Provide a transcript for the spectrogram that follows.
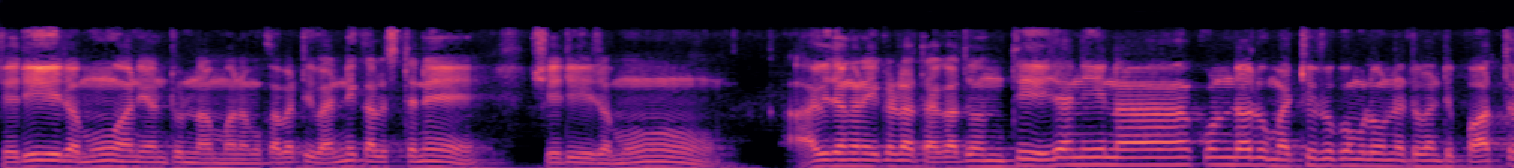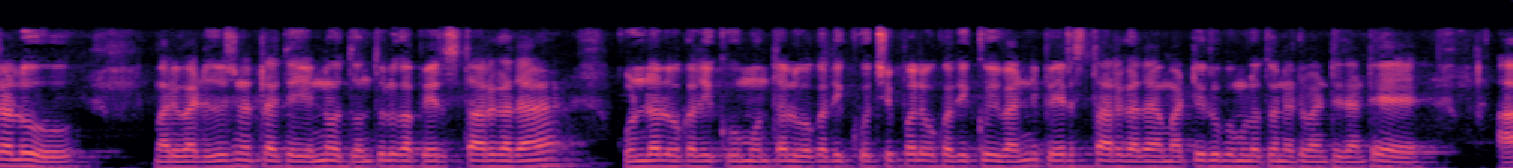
శరీరము అని అంటున్నాం మనము. కాబట్టి ఇవన్నీ కలిస్తేనే శరీరము. ఆ విధంగానే ఇక్కడ తగదొంతి జనీనా కుండలు మట్టి రూపంలో ఉన్నటువంటి పాత్రలు మరి వాటి చూసినట్లయితే ఎన్నో దొంతులుగా పేరుస్తారు కదా. కుండలు ఒక దిక్కు ముంతలు ఒక దిక్కు చిప్పలు ఒక దిక్కు ఇవన్నీ పేరుస్తారు కదా మట్టి రూపంలోతో ఉన్నటువంటిది అంటే ఆ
